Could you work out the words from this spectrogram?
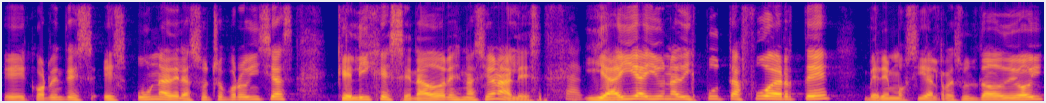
eh, Corrientes es una de las ocho provincias que elige senadores nacionales. Exacto. Y ahí hay una disputa fuerte, veremos si el resultado de hoy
